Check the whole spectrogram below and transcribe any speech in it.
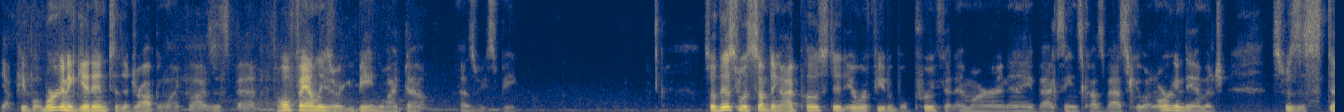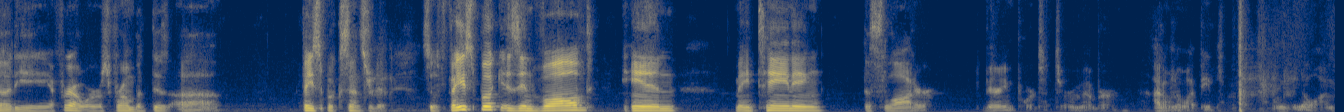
yeah, people. We're going to get into the dropping like flies. It's bad. The whole families are being wiped out as we speak. So this was something I posted irrefutable proof that mRNA vaccines cause vascular and organ damage. This was a study. I forgot where it was from, but this uh, Facebook censored it. So Facebook is involved in maintaining the slaughter. Very important to remember. I don't know why people even know I'm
